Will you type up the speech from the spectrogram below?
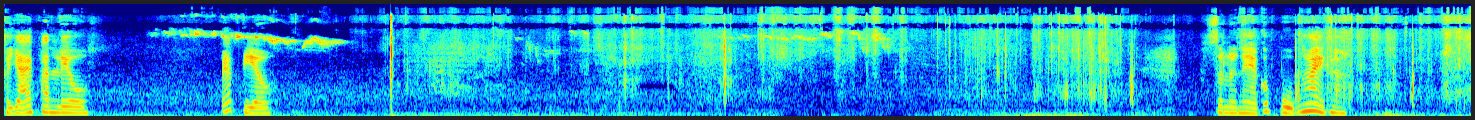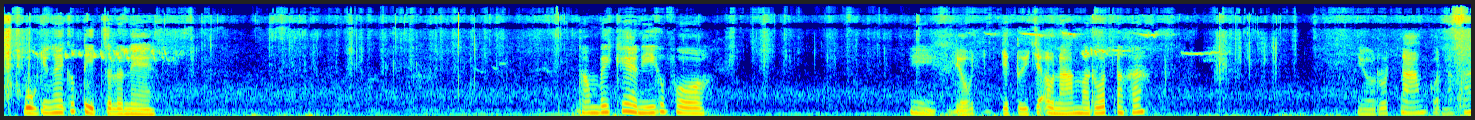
ขยายพันธุ์เร็ว แป๊บเดียวสะระแหน่ก็ปลูกง่ายค่ะ ปลูกยังไงก็ติดสะระแหน่ทำไว้แค่นี้ก็พอ นี่ เดี๋ยวเจตุยจะเอาน้ำมารดนะคะ เดี๋ยวรดน้ำก่อนนะคะ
